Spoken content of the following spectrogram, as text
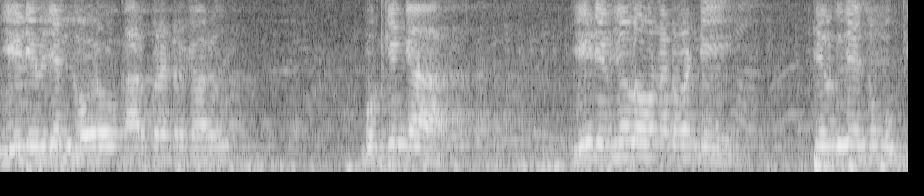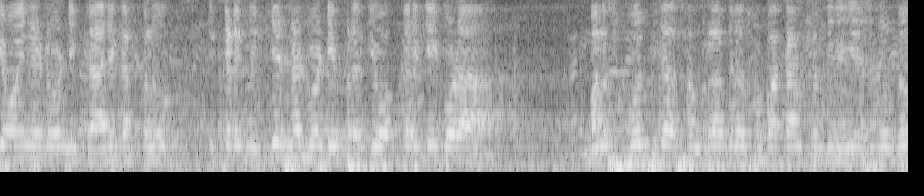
ఈ డివిజన్ గౌరవ కార్పొరేటర్ గారు ముఖ్యంగా ఈ డివిజన్లో ఉన్నటువంటి తెలుగుదేశం ముఖ్యమైనటువంటి కార్యకర్తలు ఇక్కడికి విచ్చేసినటువంటి ప్రతి ఒక్కరికి కూడా మనస్ఫూర్తిగా సంక్రాంతిలో శుభాకాంక్షలు తెలియజేసుకుంటూ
